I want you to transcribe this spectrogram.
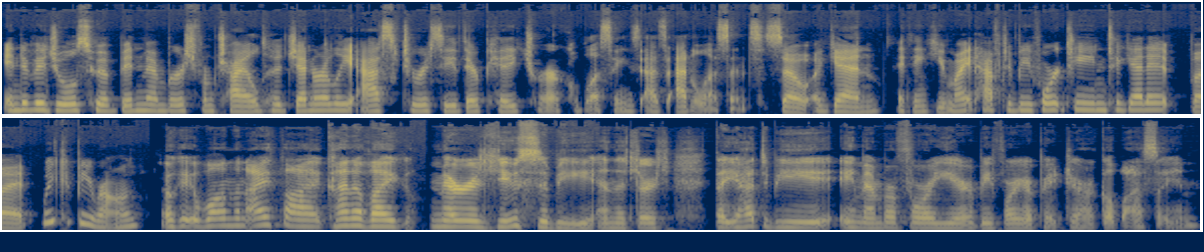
Individuals who have been members from childhood generally ask to receive their patriarchal blessings as adolescents. So, again, I think you might have to be 14 to get it, but we could be wrong. Okay, well, and then I thought kind of like marriage used to be in the church that you had to be a member for a year before your patriarchal blessing.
